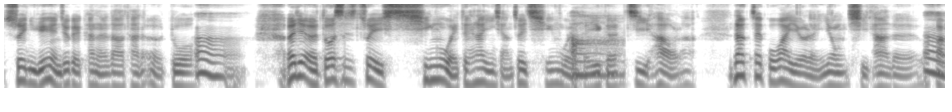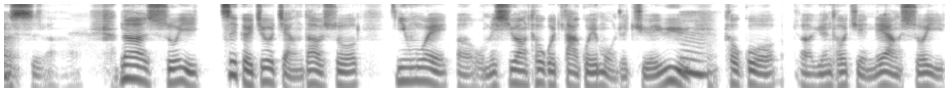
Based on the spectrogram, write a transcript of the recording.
所以你远远就可以看得到它的耳朵，嗯而且耳朵是最轻微对它影响最轻微的一个哦记号了。那在国外也有人用其他的方嗯式了。那所以这个就讲到说，因为呃，我们希望透过大规模的绝育，嗯透过呃源头减量，所以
